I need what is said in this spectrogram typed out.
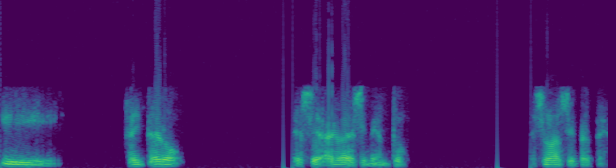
Y reitero ese agradecimiento. Eso es así, Pepe.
